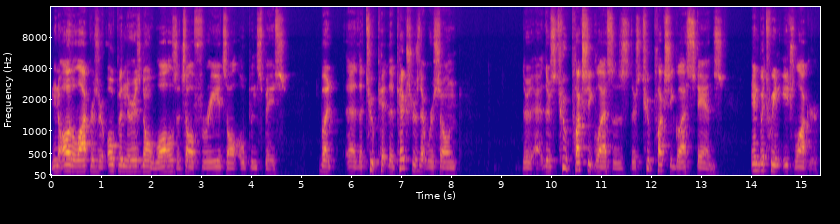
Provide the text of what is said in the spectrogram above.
You know, all the lockers are open. There is no walls. It's all free. It's all open space. But uh, the two pi- the pictures that were shown, there uh, there's two plexiglasses. There's two plexiglass stands in between each locker.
